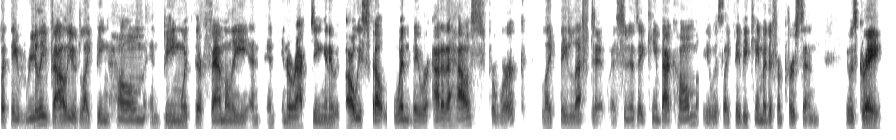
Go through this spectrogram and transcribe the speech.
but they really valued like being home and being with their family and, and interacting. And it always felt when they were out of the house for work, like they left it. As soon as they came back home, it was like they became a different person it was great.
